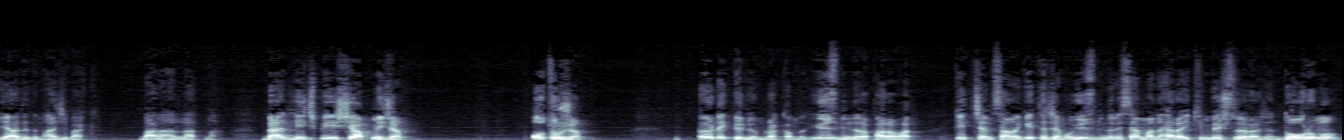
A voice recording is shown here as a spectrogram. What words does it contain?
Ya dedim hacı bak bana anlatma. Ben hiçbir iş yapmayacağım. Oturacağım. Örnek veriyorum rakamlar. 100 bin lira para var. Gideceğim sana getireceğim o 100 bin lirayı sen bana her ay 2500 lira vereceksin. Doğru mu?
